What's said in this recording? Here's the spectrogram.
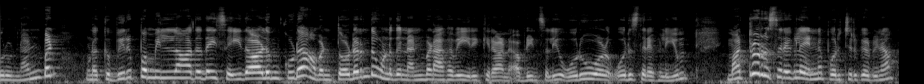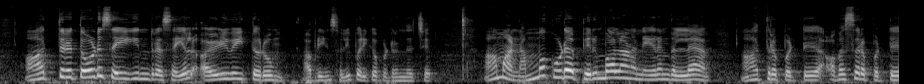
ஒரு நண்பன் உனக்கு விருப்பமில்லாததை செய்தாலும் கூட அவன் தொடர்ந்து உனது நண்பனாகவே இருக்கிறான் அப்படின்னு சொல்லி ஒரு ஒரு சிறைகளையும் மற்றொரு சிறைகளை என்ன பொறிச்சிருக்கு அப்படின்னா ஆத்திரத்தோடு செய்கின்ற செயல் அழிவை தரும் அப்படின்னு சொல்லி பொறிக்கப்பட்டிருந்துச்சு. ஆமாம் நம்ம கூட பெரும்பாலான நேரங்களில் ஆத்திரப்பட்டு அவசரப்பட்டு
